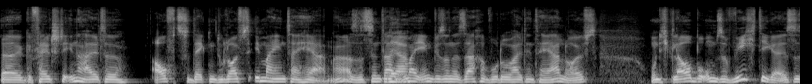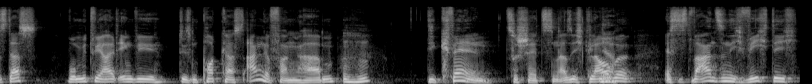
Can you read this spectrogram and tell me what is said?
äh, gefälschte Inhalte aufzudecken. Du läufst immer hinterher. Ne? Also es sind halt ja. immer irgendwie so eine Sache, wo du halt hinterherläufst. Und ich glaube, umso wichtiger ist es das, womit wir halt irgendwie diesen Podcast angefangen haben, mhm. die Quellen zu schätzen. Also ich glaube, ja. es ist wahnsinnig wichtig,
